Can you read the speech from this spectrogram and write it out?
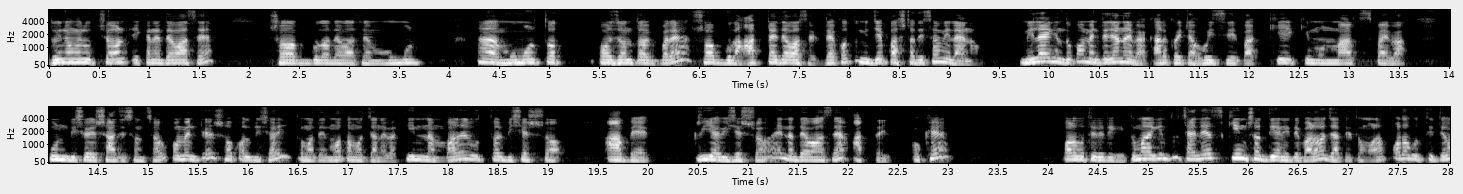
দুই নংয়ের উচ্চারণ এখানে দেওয়া আছে, সবগুলো দেওয়া আছে মুমুর হ্যাঁ? মুমূর্ত পর্যন্ত একবারে সবগুলো আটটায় দেওয়া আছে। দেখো, তুমি যে পাঁচটা দিছো মিলায় নাও। মিলাই কিন্তু কমেন্টে জানাইবা কার কয়টা হয়েছে বা কে কেমন মার্কস পাইবা, কোন বিষয়ে সাজেশন চাও, কমেন্টে সকল বিষয় তোমাদের মতামত জানাইবা। তিন নাম্বারের উত্তর বিশেষ্য, আবেগ, ক্রিয়া বিশেষ্য, এনে দেওয়া আছে আটটাই, ওকে? পরবর্তীতে দেখি। তোমরা কিন্তু চাইলে স্ক্রিনশট দিয়ে নিতে পারো যাতে তোমরা পরবর্তীতেও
